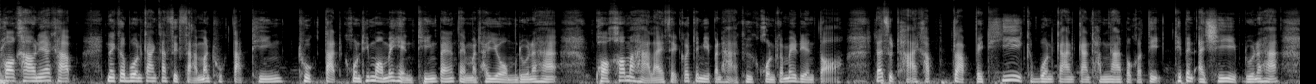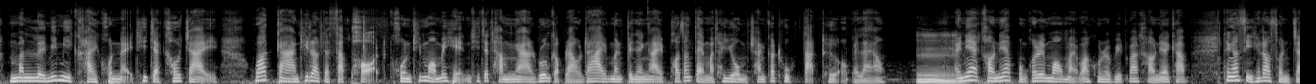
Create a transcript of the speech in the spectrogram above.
เพราะคราวเนี้ยครับในกระบวนการการศึกษามันถูกตัดทิ้ง ถูกตัดคนที่มองไม่เห็นทิ้งไปตั้งแต่มัธยมดูนะฮะพอเข้ามาหาลัยเสร็จก็จะมีปัญหาคือคนก็ไม่เรียนต่อ และสุดท้ายครับกลับไปที่กระบวนการการทำงานปกติที่เป็นอาชีพดูนะฮะมันเลยไม่มีใครคนไหนที่จะเข้าใจ ว่าการที่เราจะ support คนที่มองไม่เห็นที่จะทำงานร่วมกับเราได้ มันเป็นยังไงเพราะตั้งแต่มัธยมฉันก็ถูกตัดเธอออกไปแล้วอืม ไอเนี้ยคราวเนี้ยผมก็เลยมองใหม่ว่าคุณรวิทย์ว่าคราวเนี้ยครับทั้งนั้นสิ่งที่เราสนใจ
